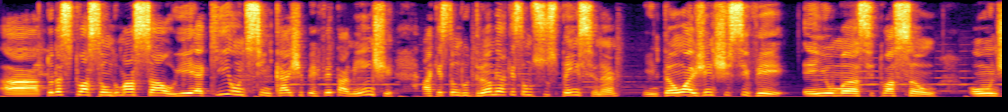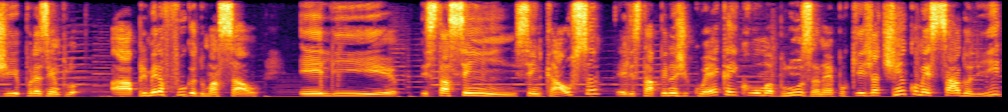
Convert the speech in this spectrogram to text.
a toda a situação do Massal. E é aqui onde se encaixa perfeitamente a questão do drama e a questão do suspense, né? Então a gente se vê em uma situação onde, por exemplo, a primeira fuga do Massal, ele está sem, sem calça, ele está apenas de cueca e com uma blusa, né? Porque já tinha começado ali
